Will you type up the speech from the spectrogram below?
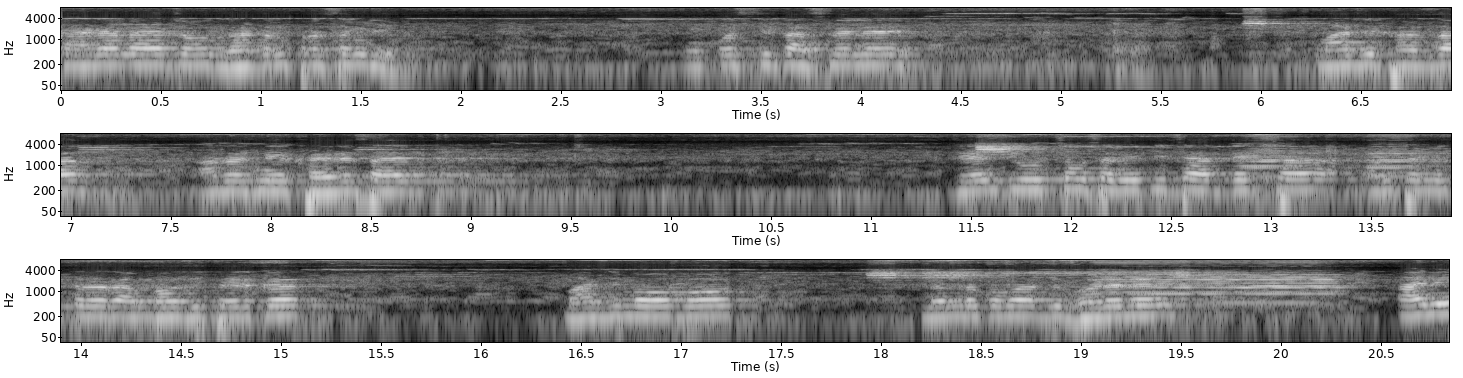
कार्यालयाच्या उद्घाटन प्रसंगी उपस्थित असलेले माजी खासदार आदरणीय खैरे साहेब जयंती उत्सव समितीचे अध्यक्ष आमचे मित्र रामभाऊजी पेरकर माजी महापौर नंदकुमारजी भोडले आणि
